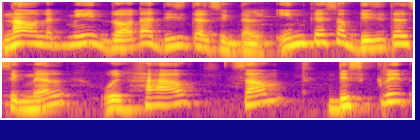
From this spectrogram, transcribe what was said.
Now let me draw the digital signal. In case of digital signal, we have some discrete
